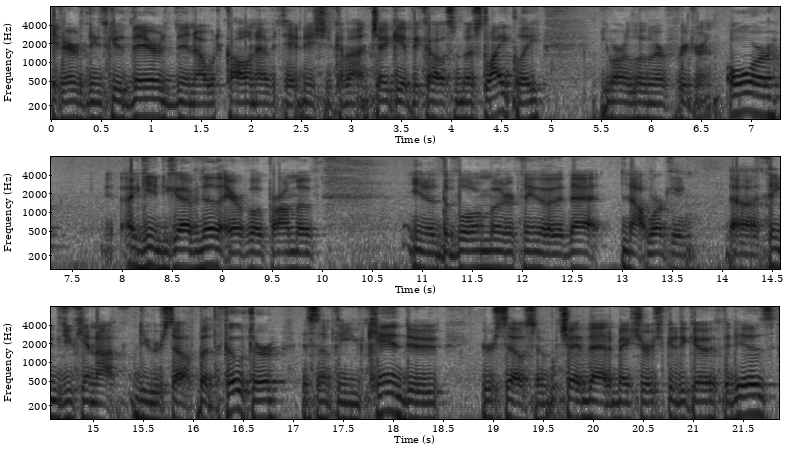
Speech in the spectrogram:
if everything's good there, then I would call and have a technician come out and check it because most likely you are low in refrigerant. Or again, you could have another airflow problem of you know the blower motor, things like that, not working. Uh, things you cannot do yourself, but the filter is something you can do yourself. So check that and make sure it's good to go. If it is,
